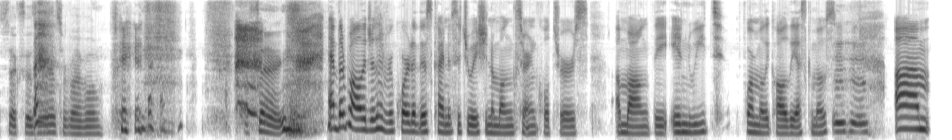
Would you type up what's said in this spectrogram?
Sexism and survival. Saying. Anthropologists have recorded this kind of situation among certain cultures, among the Inuit formerly called the Eskimos. Mm-hmm. Um,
